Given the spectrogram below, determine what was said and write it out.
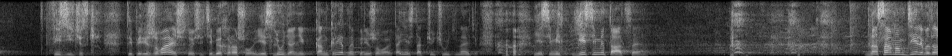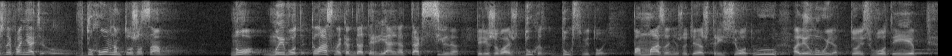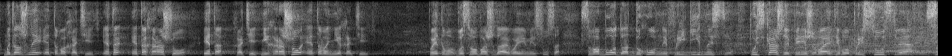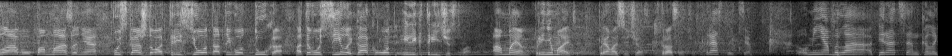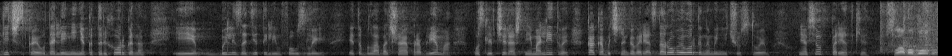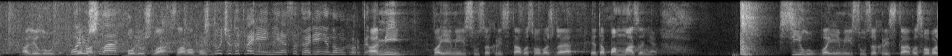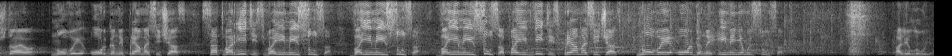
физически ты переживаешь, то есть и тебе хорошо. Есть люди, они конкретно переживают, а есть так чуть-чуть, знаете. Есть, ими- есть имитация, на самом деле вы должны понять, э, в духовном то же самое. Но мы вот классно, когда ты реально так сильно переживаешь Духа, Дух Святой, помазание, что тебя аж трясет, у, аллилуйя. То есть вот, и мы должны этого хотеть. Это, это хорошо, это хотеть. Нехорошо этого не хотеть. Поэтому высвобождаю во имя Иисуса свободу от духовной фригидности. Пусть каждый переживает Его присутствие, славу, помазание. Пусть каждого трясет от Его духа, от Его силы, как от электричества. Амен. Принимайте прямо сейчас. Здравствуйте. Здравствуйте. У меня была операция онкологическая, удаление некоторых органов, и были задеты лимфоузлы. Это была большая проблема. После вчерашней молитвы, как обычно говорят, здоровые органы мы не чувствуем. У меня все в порядке. Слава Богу. Аллилуйя. Боль Я вас- ушла. Боль ушла. Слава Богу. Жду чудотворения, сотворения новых органов. Аминь. Во имя Иисуса Христа, высвобождая это помазание, силу во имя Иисуса Христа, высвобождаю новые органы прямо сейчас. Сотворитесь во имя Иисуса, во имя Иисуса, во имя Иисуса, появитесь прямо сейчас. Новые органы именем Иисуса. Аллилуйя.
